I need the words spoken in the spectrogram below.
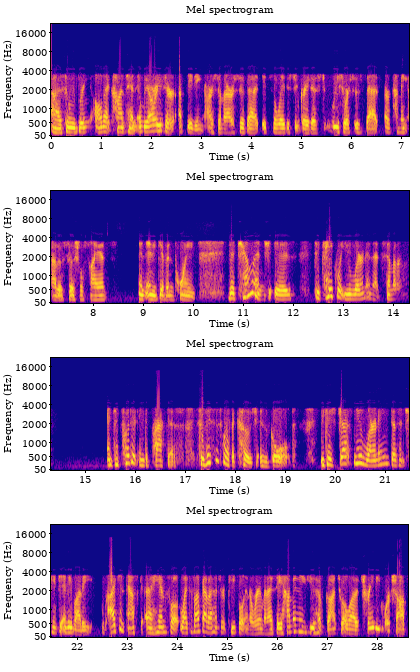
Uh, so we bring all that content, and we always are updating our seminars so that it's the latest and greatest resources that are coming out of social science in any given point. The challenge is to take what you learn in that seminar and to put it into practice. So this is where the coach is gold because just new learning doesn't change anybody. I can ask a handful, like if I've got a hundred people in a room and I say, how many of you have gone to a lot of training workshops?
